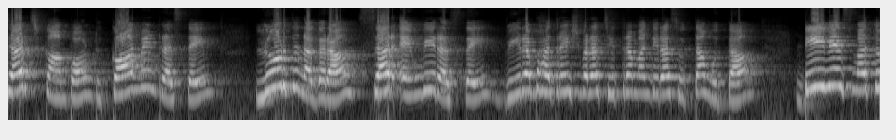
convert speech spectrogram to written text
church compound, convent ರಸ್ತೆ, ಲೂರ್ದ್ ನಗರ, ಸರ್ ಎಂವಿ ರಸ್ತೆ, ವೀರಭದ್ರೇಶ್ವರ ಚಿತ್ರಮಂದಿರ ಸುತ್ತಮುತ್ತ, ಡಿವಿಎಸ್ ಮತ್ತು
